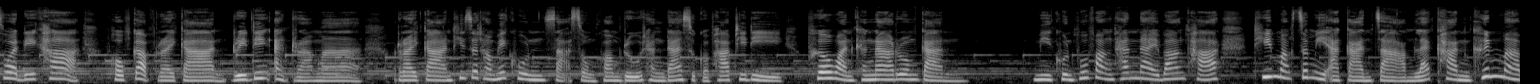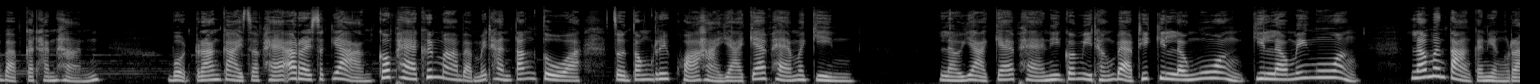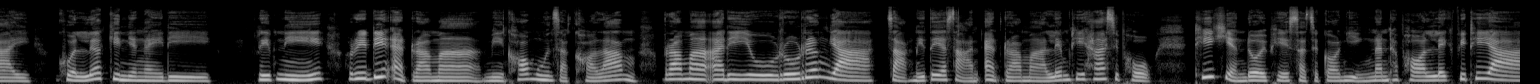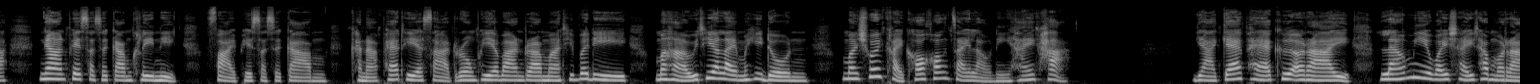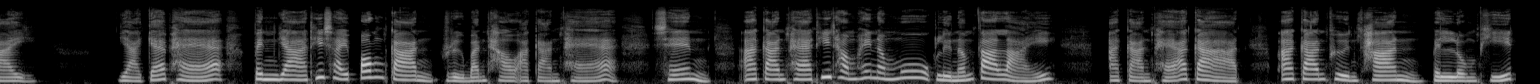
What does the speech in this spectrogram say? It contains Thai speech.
สวัสดีค่ะ พบกับรายการ Reading at Drama รายการที่จะทำให้คุณสะสมความรู้ทางด้านสุขภาพที่ดี เพื่อวันข้างหน้าร่วมกัน มีคุณผู้ฟังท่านใดบ้างคะ ที่มักจะมีอาการจามและคันขึ้นมาแบบกระทันหัน บทร่างกายจะแพ้อะไรสักอย่าง ก็แพ้ขึ้นมาแบบไม่ทันตั้งตัว จนต้องรีบคว้าหายาแก้แพ้มากินแล้วยาแก้แพ้นี่ก็มีทั้งแบบที่กินแล้วง่วง กินแล้วไม่ง่วง แล้วมันต่างกันอย่างไร ควรเลือกกินยังไงดี คลิปนี้ Reading at Rama มีข้อมูลจากคอลัมน์ Rama RDU รู้เรื่องยา จากนิตยสาร at Rama เล่มที่ 56 ที่เขียนโดยเภสัชกรหญิงนันทพรเล็กพิทยา งานเภสัชกรรมคลินิก ฝ่ายเภสัชกรรม คณะแพทยศาสตร์โรงพยาบาลรามาธิบดี มหาวิทยาลัยมหิดล มาช่วยไขข้อข้องใจเหล่านี้ให้ค่ะ ยาแก้แพ้คืออะไร แล้วมีไว้ใช้ทำอะไร ยาแก้แพ้ เป็นยาที่ใช้ป้องกันหรือบรรเทาอาการแพ้ เช่น อาการแพ้ที่ทำให้น้ำมูกหรือน้ำตาไหล อาการแพ้อากาศ อาการผื่นคัน เป็นลมพิษ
